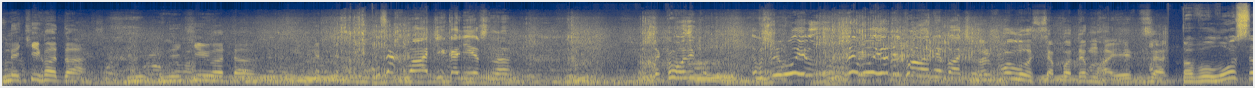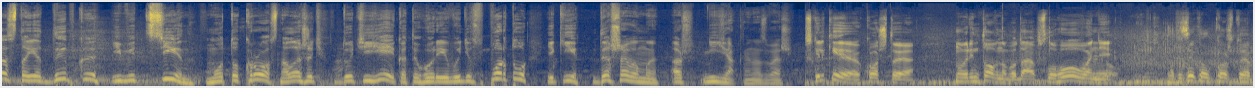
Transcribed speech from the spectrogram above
Не ті года. Не ті года. Захваті, звісно. Такого ніколи. Вживую, вживую ніколи не бачила. волосся подимається. Та волосся стає дибки і від цін. Мотокрос належить до тієї категорії видів спорту, які дешевими аж ніяк не назвеш. Скільки коштує ну, орієнтовно буде обслуговування? Мотоцикл коштує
